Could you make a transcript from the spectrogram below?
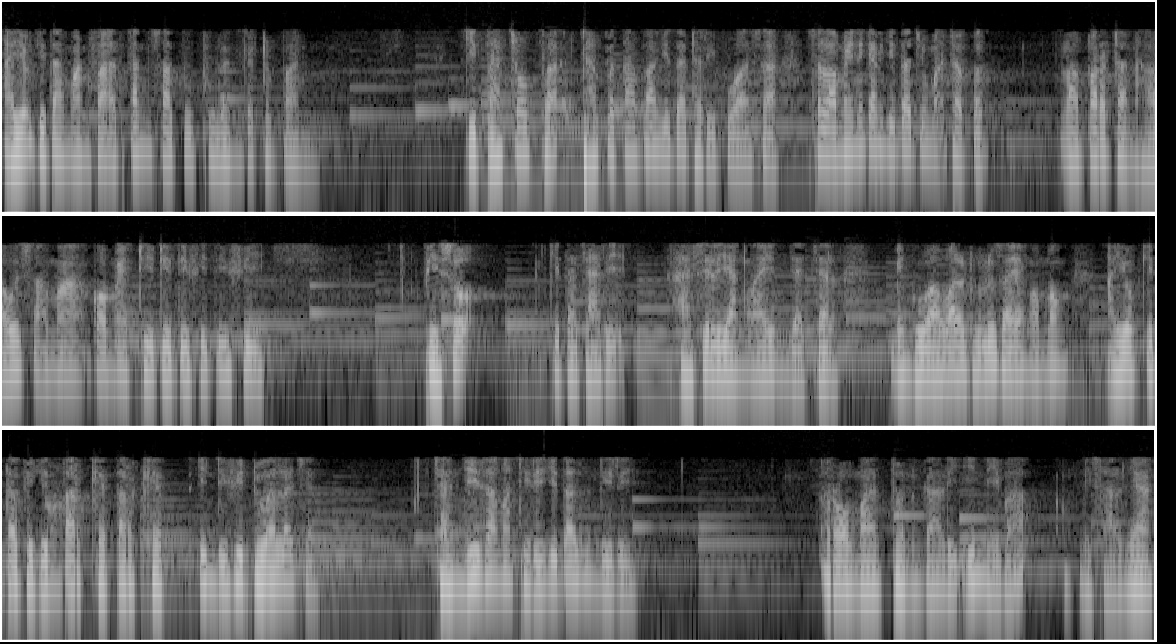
Ayo kita manfaatkan satu bulan ke depan kita coba dapat apa kita dari puasa. Selama ini kan kita cuma dapat lapar dan haus sama komedi di TV-TV. Besok kita cari hasil yang lain jajal. Minggu awal dulu saya ngomong, ayo kita bikin target-target individual aja. Janji sama diri kita sendiri. Ramadan kali ini, Pak, misalnya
